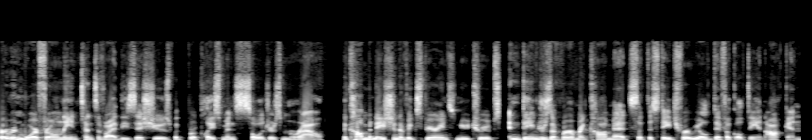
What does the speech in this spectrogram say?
Urban warfare only intensified these issues with replacement soldiers' morale. The combination of experienced new troops and dangers of urban combat set the stage for real difficulty in Aachen.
